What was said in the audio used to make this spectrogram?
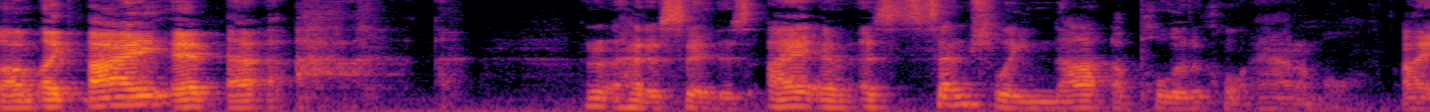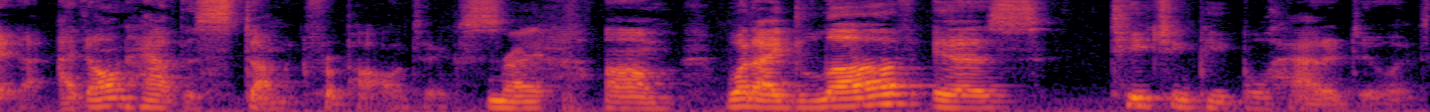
Um, like I am, uh, I don't know how to say this. I am essentially not a political animal. I, I don't have the stomach for politics. right Um, what I'd love is teaching people how to do it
